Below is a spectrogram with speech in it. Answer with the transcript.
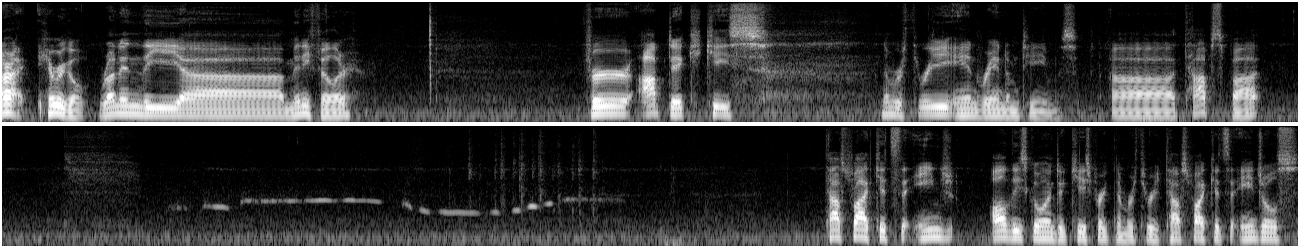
All right, here we go. Running the uh, mini filler for optic case number three and random teams. Uh, top spot. Top spot gets the angel. All these go into case break number three. Top spot gets the Angels,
